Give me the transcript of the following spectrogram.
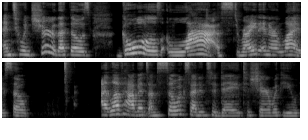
and to ensure that those goals last, right, in our lives. So, I love habits. I'm so excited today to share with you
